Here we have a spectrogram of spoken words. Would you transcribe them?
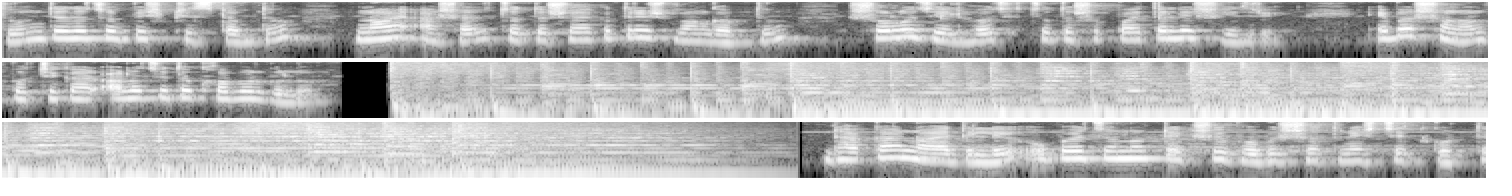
জুন দু হাজার চব্বিশ খ্রিস্টাব্দ, নয় আষাঢ় চোদ্দোশো একত্রিশ বঙ্গাব্দ, ষোলো জিলহজ চোদ্দোশো পঁয়তাল্লিশ হিজড়ি। এবার শুনুন পত্রিকার আলোচিত খবরগুলো। ঢাকা, নয়াদিল্লি, উভয়ের জন্য টেকসই ভবিষ্যৎ নিশ্চিত করতে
